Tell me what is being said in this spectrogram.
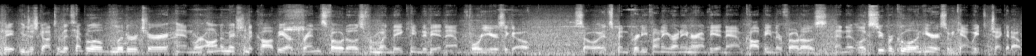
Okay, we just got to the Temple of Literature and we're on a mission to copy our friends' photos from when they came to Vietnam four years ago. So it's been pretty funny running around Vietnam copying their photos and it looks super cool in here, so we can't wait to check it out.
